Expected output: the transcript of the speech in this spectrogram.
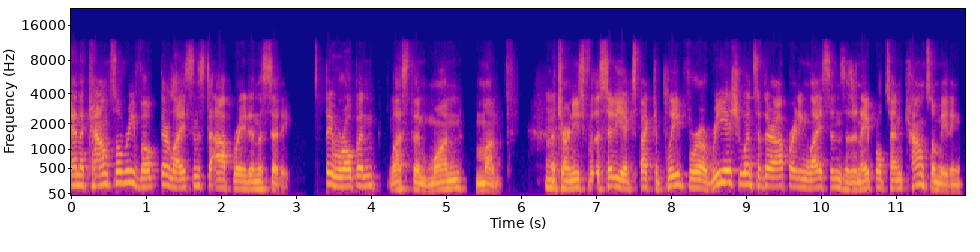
And the council revoked their license to operate in the city. They were open less than one month. Hmm. Attorneys for the city expect to plead for a reissuance of their operating license as an April 10 council meeting.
